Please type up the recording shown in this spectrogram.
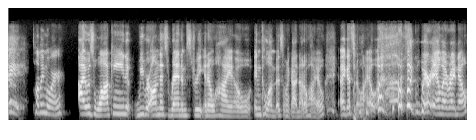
wait, tell me more. I was walking. We were on this random street in Ohio, in Columbus. Oh my God, not Ohio. I guess in Ohio. like, where am I right now?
